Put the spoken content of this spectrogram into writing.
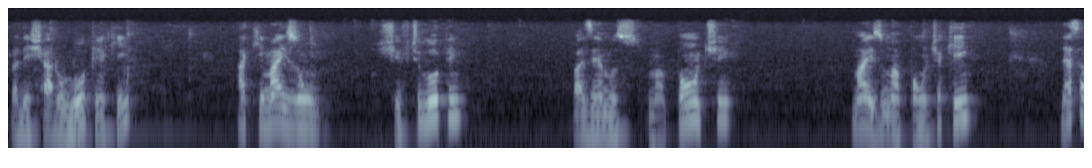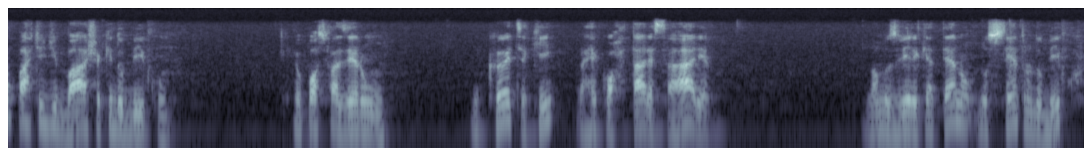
para deixar o looping aqui. Aqui mais um shift looping. Fazemos uma ponte, mais uma ponte aqui. Nessa parte de baixo aqui do bico, eu posso fazer um um cut aqui para recortar essa área. Vamos vir aqui até no, no, centro do bico.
